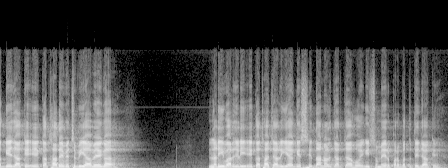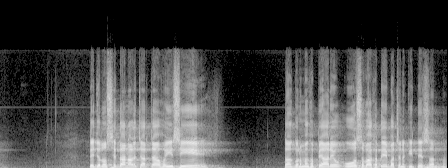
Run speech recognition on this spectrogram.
ਅੱਗੇ ਜਾ ਕੇ ਇਹ ਕਥਾ ਦੇ ਵਿੱਚ ਵੀ ਆਵੇਗਾ। ਲੜੀਵਾਰ ਜਿਹੜੀ ਇਹ ਕਥਾ ਚੱਲ ਰਹੀ ਹੈ ਅੱਗੇ ਸਿੱਧਾ ਨਾਲ ਚਰਚਾ ਹੋਏਗੀ ਸੁਮੇਰ ਪਰਬਤ ਤੇ ਜਾ ਕੇ। ਤੇ ਜਦੋਂ ਸਿੱਧਾ ਨਾਲ ਚਰਚਾ ਹੋਈ ਸੀ, ਤਾਂ ਗੁਰਮੁਖ ਪਿਆਰਿਓ, ਉਸ ਵਕਤ ਇਹ ਬਚਨ ਕੀਤੇ ਸਨ।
